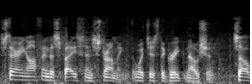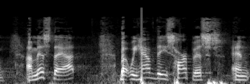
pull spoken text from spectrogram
staring off into space and strumming, which is the Greek notion. So I missed that. But we have these harpists, and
